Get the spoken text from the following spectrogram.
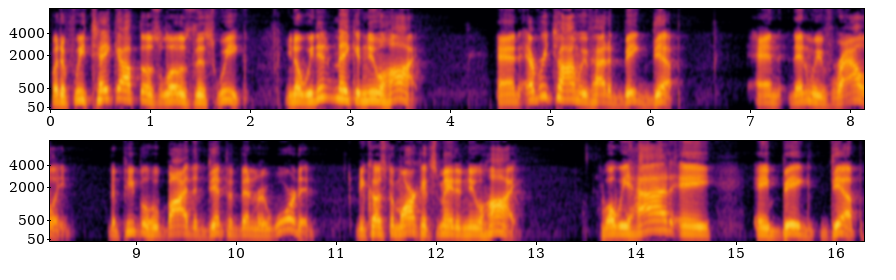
But if we take out those lows this week, you know, we didn't make a new high. And every time we've had a big dip and then we've rallied, the people who buy the dip have been rewarded because the market's made a new high. Well, we had a a big dip,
